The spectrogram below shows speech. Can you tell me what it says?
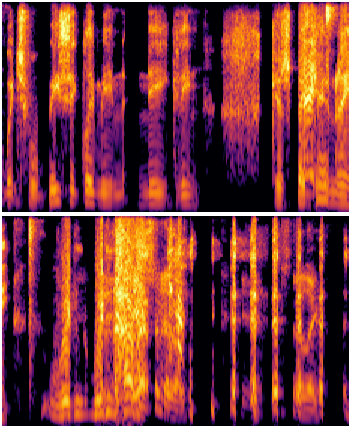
which will basically mean nay green, because Big Ex- Henry wouldn't wouldn't have it. definitely. yeah, definitely.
